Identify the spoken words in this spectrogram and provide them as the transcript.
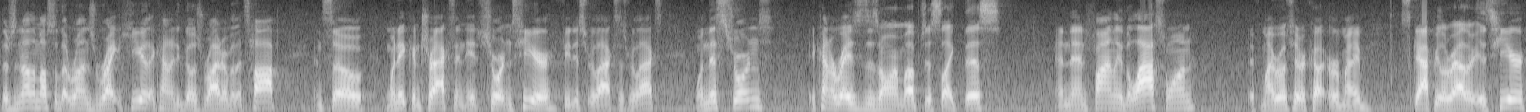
there's another muscle that runs right here that kind of goes right over the top. And so when it contracts and it shortens here, if you just relaxes, relax, when this shortens, it kind of raises his arm up just like this. And then finally the last one, if my rotator cut or my scapula rather is here,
